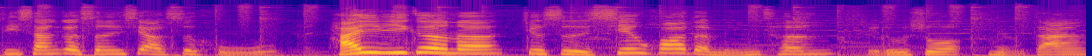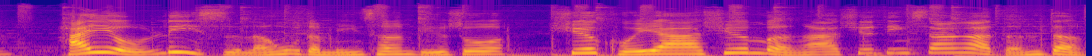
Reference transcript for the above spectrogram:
第三个生肖是虎，还有一个呢就是鲜花的名称，比如说牡丹，还有历史人物的名称，比如说薛奎啊、薛猛啊、薛丁山啊等等。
